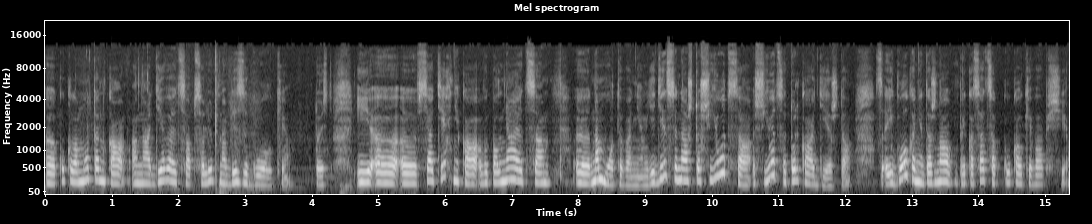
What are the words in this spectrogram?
Э, Кукла-мотанка, она делается абсолютно без иголки. То есть и э, э, вся техника выполняется э, намотыванием. Единственное, что шьется, шьется только одежда. С- Иголка не должна прикасаться к куколке вообще.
